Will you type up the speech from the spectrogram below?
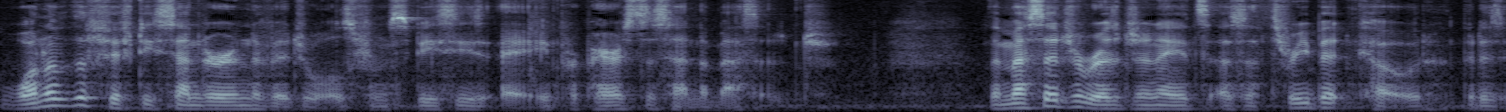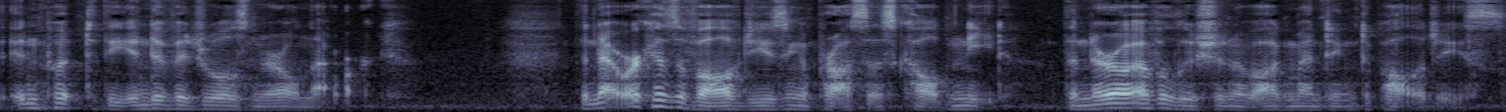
One of the 50 sender individuals from species A prepares to send a message. The message originates as a 3 bit code that is input to the individual's neural network. The network has evolved using a process called NEAT, the neuroevolution of augmenting topologies.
